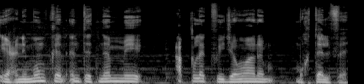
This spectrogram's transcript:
يعني ممكن أنت تنمي عقلك في جوانب مختلفة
